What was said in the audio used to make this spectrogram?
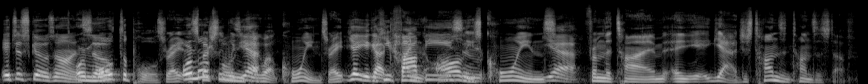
it just goes on Mm-hmm. or So- multiples, right? or Especially when you yeah. talk about coins, right? Yeah, you got keep finding all copies these coins Yeah. from the time. and yeah, just tons and tons of stuff.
